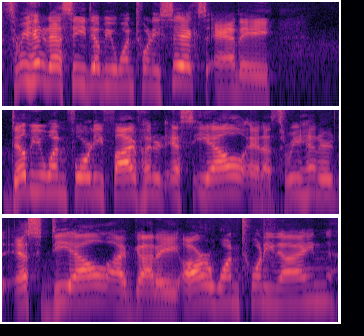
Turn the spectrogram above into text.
300 SE W126 and a W140 500 SEL and a 300 SDL. I've got a R129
